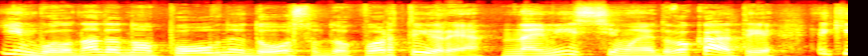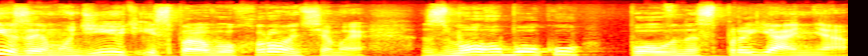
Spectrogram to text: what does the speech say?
Їм було надано повний доступ до квартири. На місці мої адвокати, які взаємодіють із правоохоронцями. З мого боку, повне сприяння.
